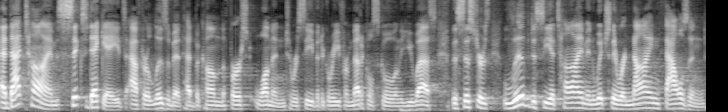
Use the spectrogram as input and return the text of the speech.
At that time, six decades after Elizabeth had become the first woman to receive a degree from medical school in the U.S., the sisters lived to see a time in which there were 9,000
